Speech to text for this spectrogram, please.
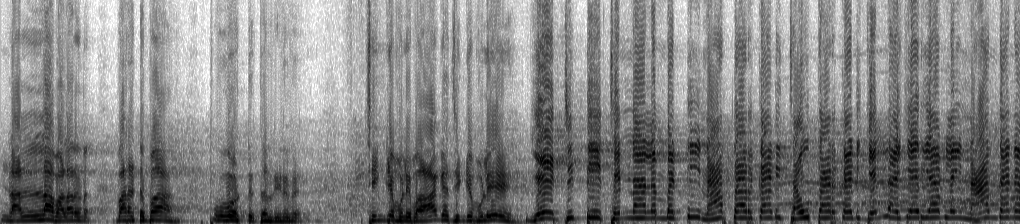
நல்லா வளரணும். வரட்டுமா போட்டு தள்ளிடுவேன். சிங்கப்புலி வாங்க சிங்கப்புலி. ஏ சிட்டி சென்னாலம்பட்டி நார்த்தார்காடி சவுத்தார்காடி எல்லா ஏரியாவிலையும் நான் தானே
